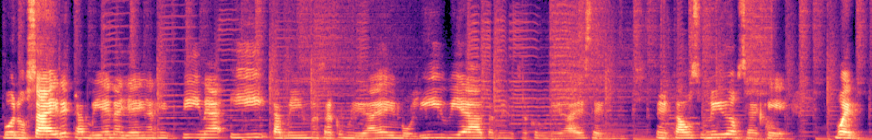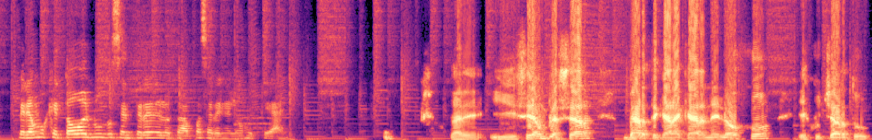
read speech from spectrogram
Buenos Aires, también allá en Argentina y también nuestras comunidades en Bolivia, también nuestras comunidades en, en Estados Unidos. O sea que, bueno, esperamos que todo el mundo se entere de lo que va a pasar en el ojo este año. Dale, y será un placer verte cara a cara en el ojo y escuchar tu,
